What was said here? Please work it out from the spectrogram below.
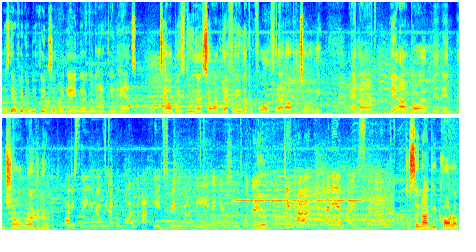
there's definitely going to be things in my game that are going to have to enhance to help us do that. So I'm definitely looking forward for that opportunity and um, being out and going and, and, and showing what I can do. Obviously, you know, we have a lot of athletes who maybe want to be in your shoes one day. Yeah. Do you have any advice for them? just to not get caught up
